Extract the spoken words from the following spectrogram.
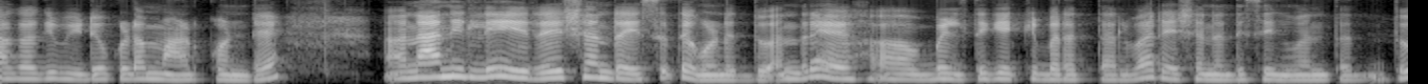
ಹಾಗಾಗಿ ವಿಡಿಯೋ ಕೂಡ ಮಾಡಿಕೊಂಡೆ. ನಾನಿಲ್ಲಿ ರೇಷನ್ ರೈಸ್ ತಗೊಂಡಿದ್ದು. ಅಂದರೆ ಬೆಳ್ತಿಗೆ ಅಕ್ಕಿ ಬರುತ್ತಲ್ವ, ರೇಷನಲ್ಲಿ ಸಿಗುವಂಥದ್ದು.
